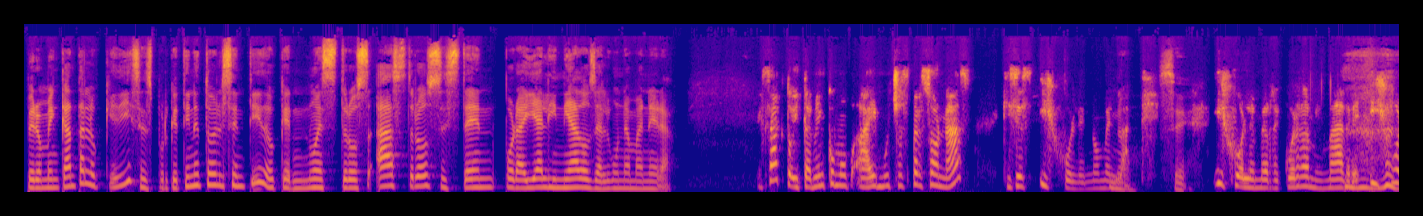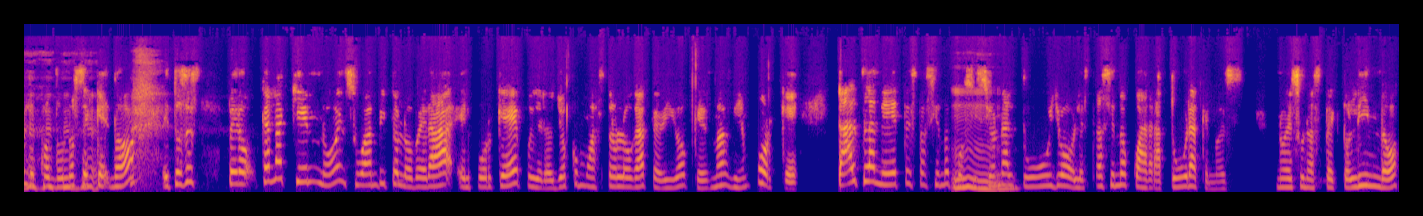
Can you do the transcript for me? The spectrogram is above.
pero me encanta lo que dices porque tiene todo el sentido que nuestros astros estén por ahí alineados de alguna manera. Exacto, y también como hay muchas personas que dices, híjole, no me late. Híjole, me recuerda a mi madre. Híjole, cuando no sé qué, ¿no? Entonces, pero cada quien, ¿no? En su ámbito lo verá el por qué. Pues yo como astróloga te digo que es más bien porque tal planeta está haciendo posición al mm. tuyo o le está haciendo cuadratura, que no es no es un aspecto lindo.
